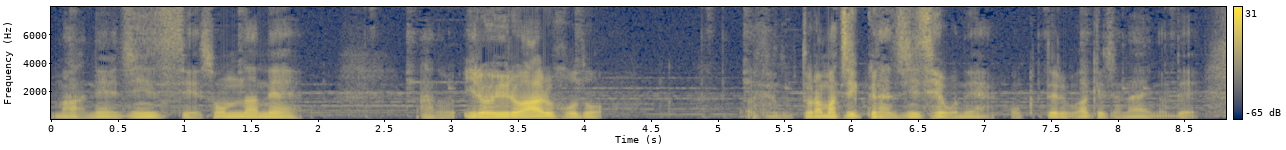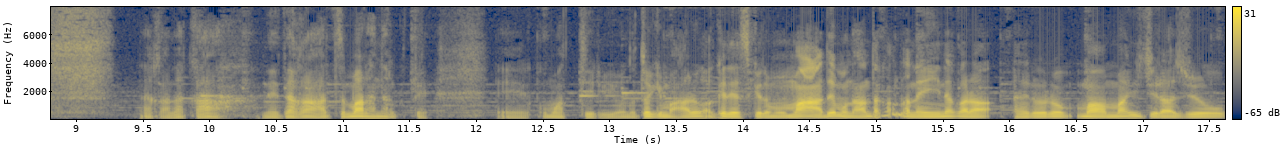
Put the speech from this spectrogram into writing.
まあね人生そんなねあのいろいろあるほどドラマチックな人生をね送ってるわけじゃないのでなかなかネタが集まらなくて、えー、困っているような時もあるわけですけどもまあでもなんだかんだね言いながらいろいろまあ毎日ラジオを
